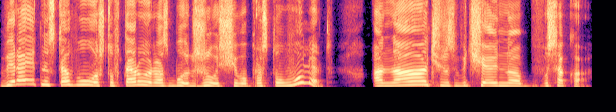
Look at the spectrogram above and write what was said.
вероятность того, что второй раз будет жестче, его просто уволят, она чрезвычайно высока.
